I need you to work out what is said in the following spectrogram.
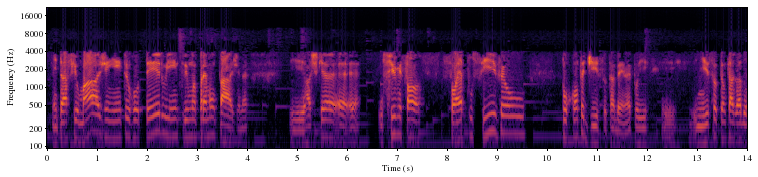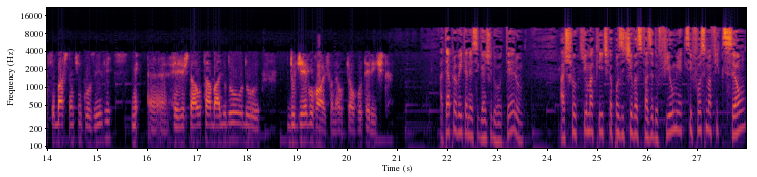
entre a filmagem, entre o roteiro e entre uma pré-montagem, né? E acho que é, é, é, o filme só, só é possível por conta disso também, né? E, e, e nisso eu tenho que agradecer bastante, inclusive, é, registrar o trabalho do, do, do Diego Rocha, né? Que é o roteirista. Até aproveitando esse gancho do roteiro, acho que uma crítica positiva a se fazer do filme é que se fosse uma ficção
